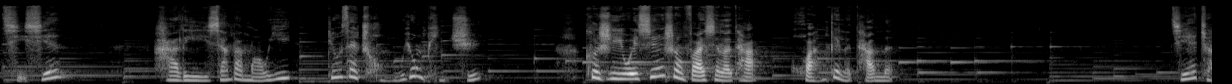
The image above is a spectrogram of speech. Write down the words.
起先，哈利想把毛衣丢在宠物用品区，可是，一位先生发现了它，还给了他们。接着，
